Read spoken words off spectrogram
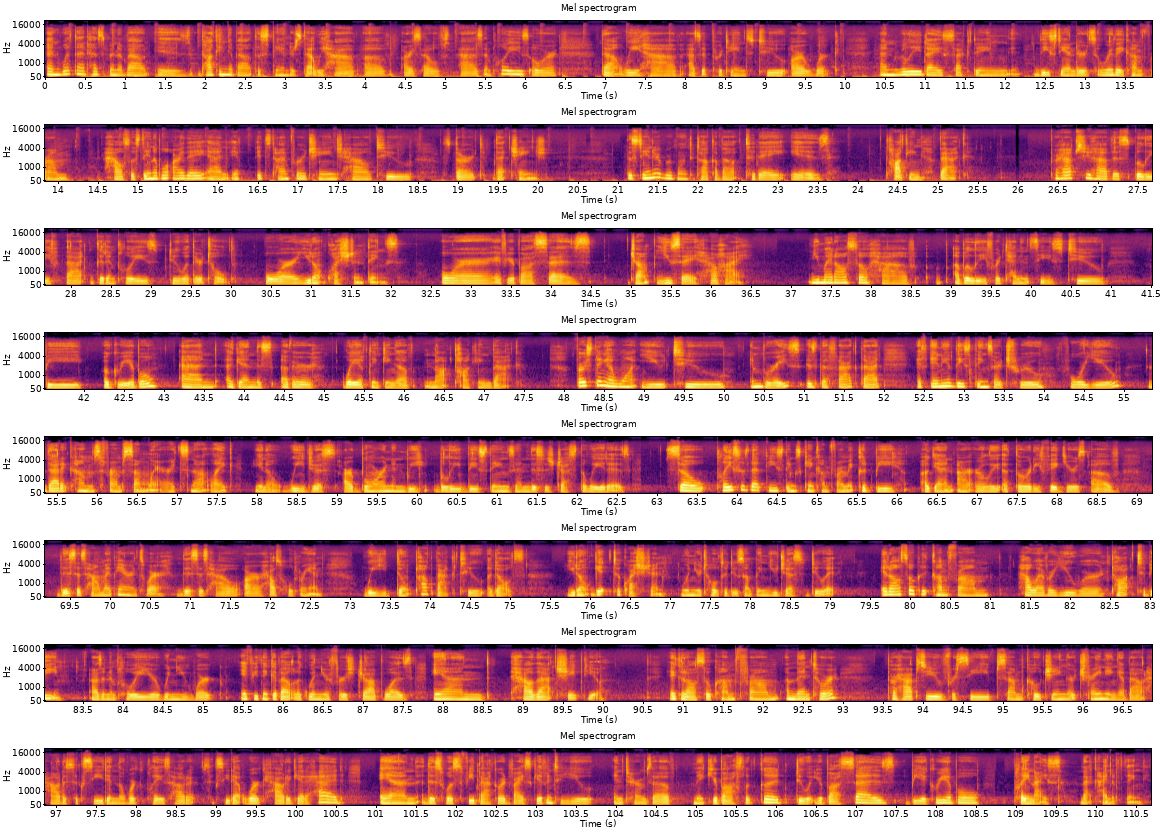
And what that has been about is talking about the standards that we have of ourselves as employees or that we have as it pertains to our work, and really dissecting these standards, where they come from, how sustainable are they, and if it's time for a change, how to start that change. The standard we're going to talk about today is talking back. Perhaps you have this belief that good employees do what they're told, or you don't question things, or if your boss says jump, you say how high. You might also have a belief or tendencies to be agreeable and again, this other way of thinking of not talking back. First thing I want you to embrace is the fact that if any of these things are true for you, that it comes from somewhere. It's not like, you know, we just are born and we believe these things and this is just the way it is. So, places that these things can come from, it could be, again, our early authority figures of this is how my parents were, this is how our household ran, we don't talk back to adults. You don't get to question. When you're told to do something, you just do it. It also could come from however you were taught to be as an employee or when you work. If you think about like when your first job was and how that shaped you. It could also come from a mentor. Perhaps you've received some coaching or training about how to succeed in the workplace, how to succeed at work, how to get ahead. And this was feedback or advice given to you in terms of make your boss look good, do what your boss says, be agreeable, play nice, that kind of thing.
